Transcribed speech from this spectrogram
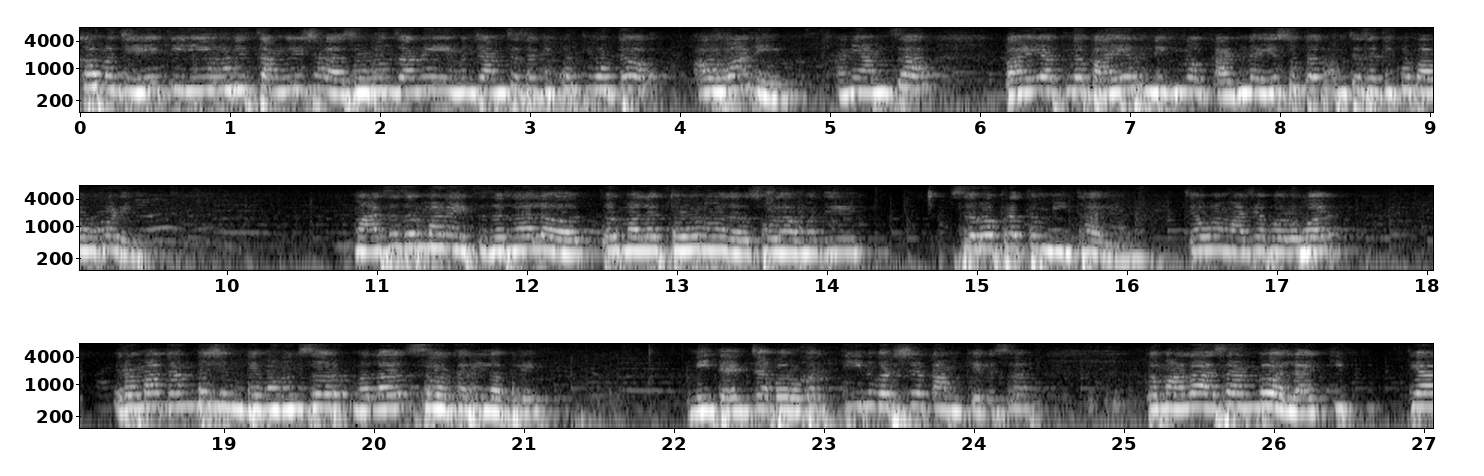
दुःख म्हणजे हे की ही एवढी चांगली शाळा सोडून जाणे हे म्हणजे आमच्यासाठी खूप मोठं आव्हान आहे. आणि आमचा बाह्यातनं बाहेर निघणं काढणं हे सुद्धा आमच्यासाठी खूप अवघड आहे. माझं जर म्हणायचं जर झालं तर मला दोन हजार सोळामध्ये सर्वप्रथम मी इथं आले. तेव्हा माझ्या बरोबर रमाकांत शिंदे म्हणून सर मला सहकारी लाभले मी त्यांच्या बरोबर तीन वर्ष काम केलं सर. तर मला असा अनुभव आला की त्या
